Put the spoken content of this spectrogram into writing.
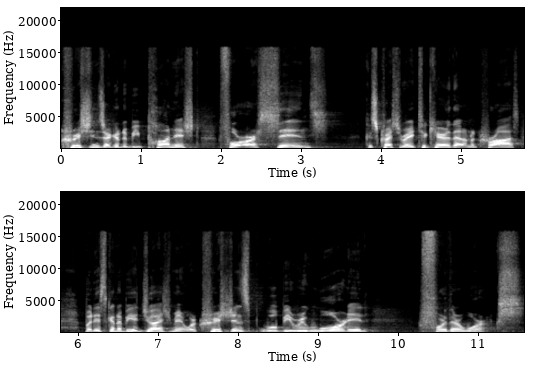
Christians are going to be punished for our sins, because Christ already took care of that on the cross. But it's going to be a judgment where Christians will be rewarded for their works.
